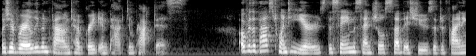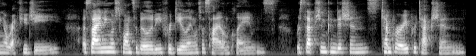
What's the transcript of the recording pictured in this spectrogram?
which have rarely been found to have great impact in practice. Over the past 20 years, the same essential sub issues of defining a refugee, assigning responsibility for dealing with asylum claims, reception conditions, temporary protection,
